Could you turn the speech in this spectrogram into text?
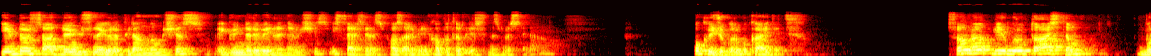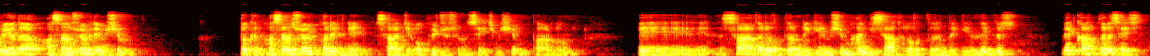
24 saat döngüsüne göre planlamışız ve günleri belirlemişiz. İsterseniz pazar günü kapatabilirsiniz mesela. Okuyucu grubu kaydet. Sonra bir grupta açtım. Buraya da asansör demişim. Bakın asansör panelini sadece okuyucusunu seçmişim. Pardon. Ee, saat aralıklarında girmişim. Hangi saat aralıklarında girilebilir? Ve katları seçtim.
